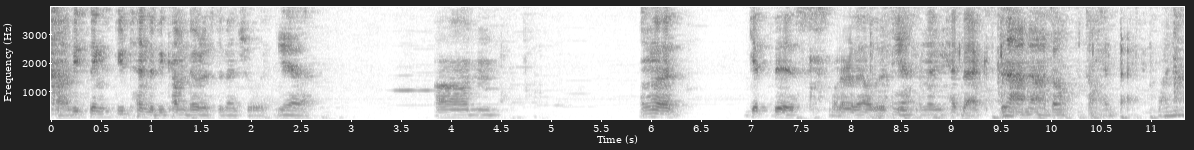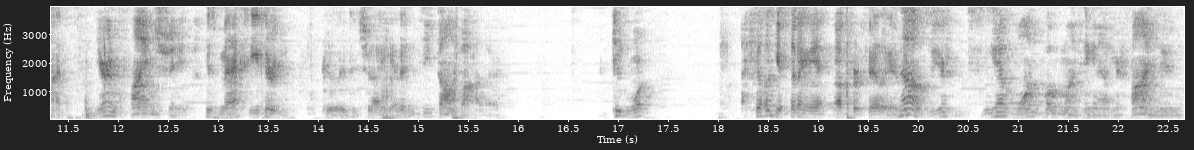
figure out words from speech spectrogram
Uh, these things do tend to become noticed eventually. Yeah. Um, I'm gonna get this, whatever the hell this Yeah. is, and then head back. To, No, no, don't don't head back. Why not? You're in fine shape. Is Max Ether good? Should I get it? You don't bother. Dude, what? I feel like you're setting me up for failure. No, you're you have one Pokemon taken out. You're fine, dude.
